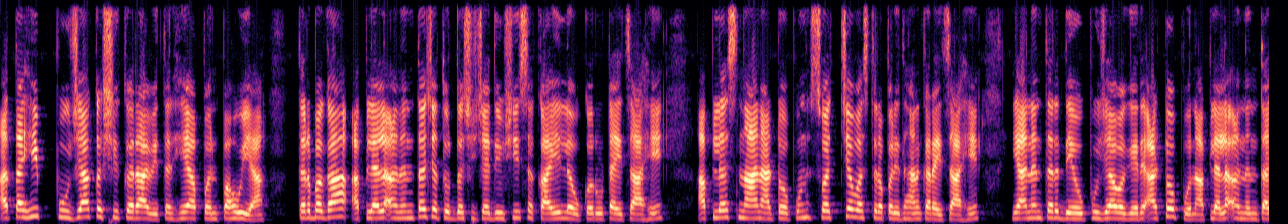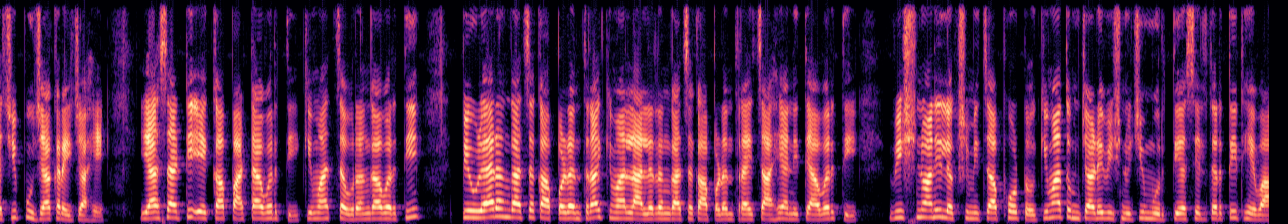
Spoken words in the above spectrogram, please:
आता ही पूजा कशी करावी तर हे आपण पाहूया. तर बघा आपल्याला अनंत चतुर्दशीच्या दिवशी सकाळी लवकर उठायचं आहे. आपलं स्नान आटोपून स्वच्छ वस्त्र परिधान करायचं आहे. यानंतर देवपूजा वगैरे आटोपून आपल्याला अनंताची पूजा करायची आहे. यासाठी एका पाटावरती किंवा चौरंगावरती पिवळ्या रंगाचं कापड अंतरा किंवा लाल रंगाचं कापड अंतरायचं आहे आणि त्यावरती विष्णू आणि लक्ष्मीचा फोटो किंवा तुमच्याकडे विष्णूची मूर्ती असेल तर ती ठेवा.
